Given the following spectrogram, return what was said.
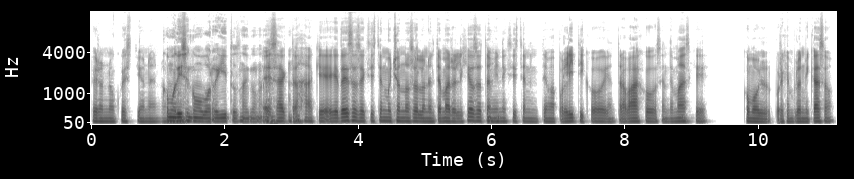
pero no cuestionan Como dicen, como borreguitos, ¿no? Como, ah, exacto, ajá, que de esos existen muchos no solo en el tema religioso, también existen en el tema político, en trabajos, en demás, que como el por ejemplo, en mi caso,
